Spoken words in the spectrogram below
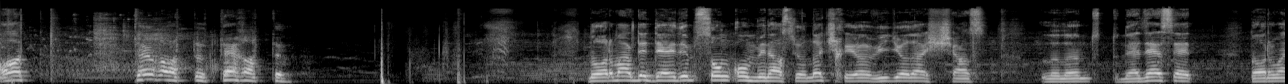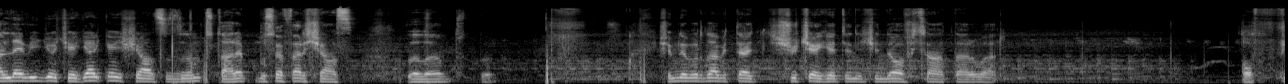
At. Tek attım, tek attım. Normalde denedim son kombinasyonda çıkıyor. Videoda şanslılığım tuttu. Nedense normalde video çekerken şanssızlığım tutar. Hep bu sefer şanslılığım tuttu. Şimdi burada bir tane şu ceketin içinde ofis anahtarı var. Of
